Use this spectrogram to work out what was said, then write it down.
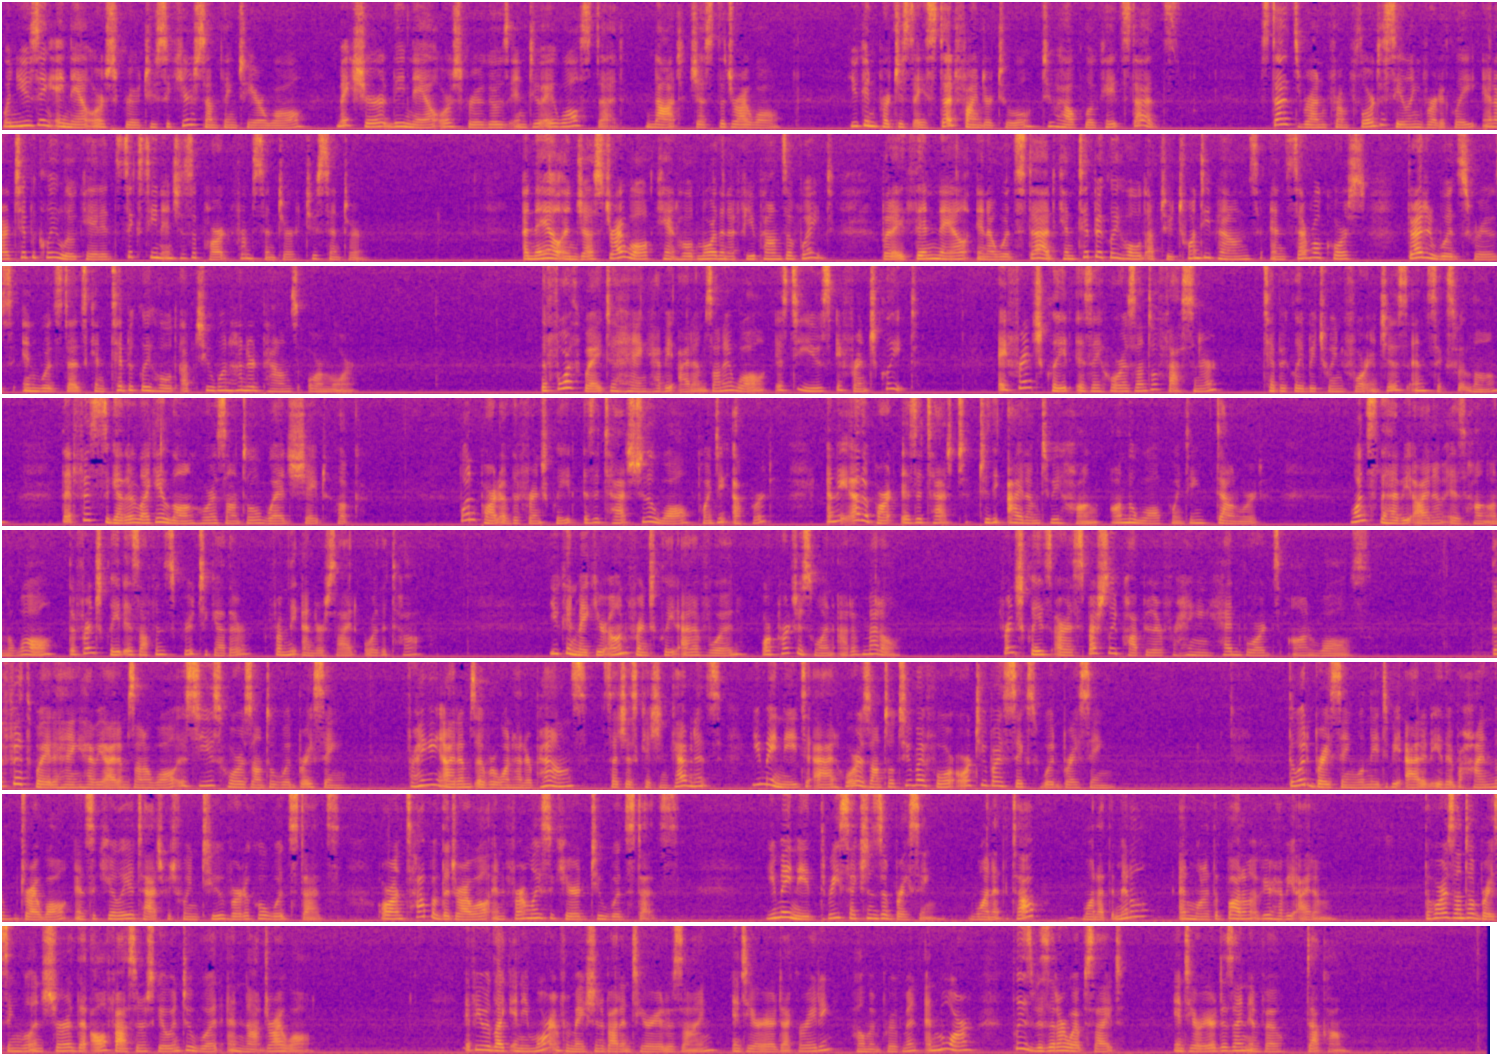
When using a nail or screw to secure something to your wall, make sure the nail or screw goes into a wall stud not just the drywall. You can purchase a stud finder tool to help locate studs. Studs run from floor to ceiling vertically and are typically located 16 inches apart from center to center. A nail in just drywall can't hold more than a few pounds of weight, but a thin nail in a wood stud can typically hold up to 20 pounds and several coarse threaded wood screws in wood studs can typically hold up to 100 pounds or more. The fourth way to hang heavy items on a wall is to use a French cleat. A French cleat is a horizontal fastener, typically between 4 inches and 6 foot long, that fits together like a long horizontal wedge-shaped hook. One part of the French cleat is attached to the wall pointing upward, and the other part is attached to the item to be hung on the wall pointing downward. Once the heavy item is hung on the wall, the French cleat is often screwed together from the underside or the top. You can make your own French cleat out of wood or purchase one out of metal. French cleats are especially popular for hanging headboards on walls. The fifth way to hang heavy items on a wall is to use horizontal wood bracing. For hanging items over 100 pounds, such as kitchen cabinets, you may need to add horizontal 2x4 or 2x6 wood bracing. The wood bracing will need to be added either behind the drywall and securely attached between two vertical wood studs, or on top of the drywall and firmly secured to wood studs. You may need three sections of bracing, one at the top, one at the middle, and one at the bottom of your heavy item. The horizontal bracing will ensure that all fasteners go into wood and not drywall. If you would like any more information about interior design, interior decorating, home improvement, and more, please visit our website, interiordesigninfo.com.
